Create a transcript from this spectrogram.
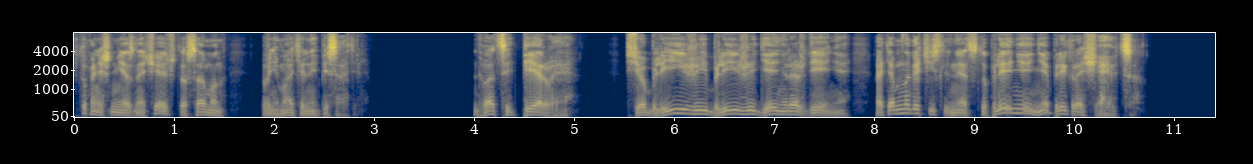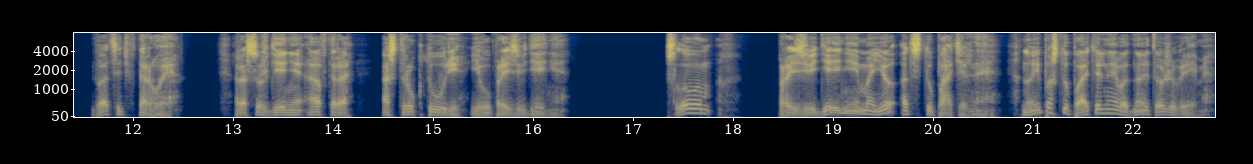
Что, конечно, не означает, что сам он внимательный писатель. 21. Все ближе и ближе день рождения, хотя многочисленные отступления не прекращаются. 22. Рассуждение автора о структуре его произведения. Словом, произведение мое отступательное, но и поступательное в одно и то же время.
